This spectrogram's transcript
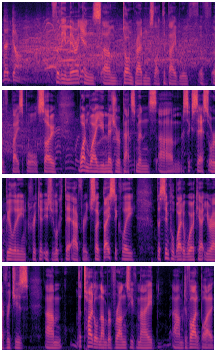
the Don. For the Americans, yeah. um, Don Bradman's like the Babe Ruth of, of, baseball. So, one way you measure a batsman's um, success or ability in cricket is you look at their average. So, basically, the simple way to work out your average is um, the total number of runs you've made um, divided by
